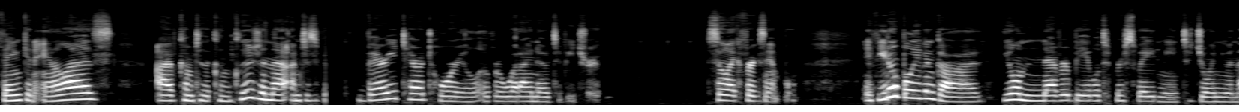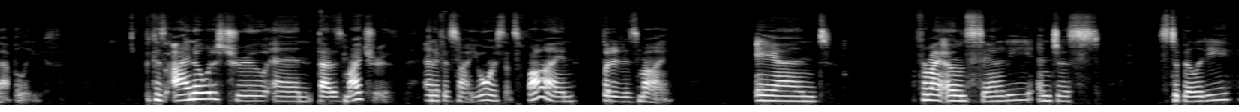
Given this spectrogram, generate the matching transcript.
think and analyze, I've come to the conclusion that I'm just very territorial over what I know to be true. So, like, for example, if you don't believe in God, you'll never be able to persuade me to join you in that belief. Because I know what is true and that is my truth. And if it's not yours, that's fine, but it is mine. And for my own sanity and just stability,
